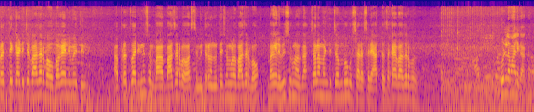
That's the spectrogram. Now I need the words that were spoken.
प्रत्येक गाडीचे बाजारभाव बघायला मिळतील. प्रतवारीनुसार बा बाजारभाव असतो मित्रांनो त्याच्यामुळे बाजारभाव बघायला विसरू नका. चला मंडीत जाऊन बघू सरासरी आत्ताचा काय बाजारभाव आहे. कुठला मालिक काका?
